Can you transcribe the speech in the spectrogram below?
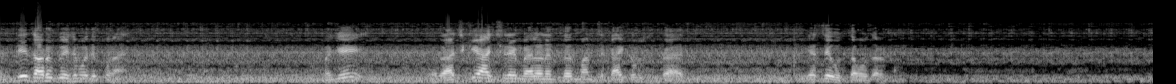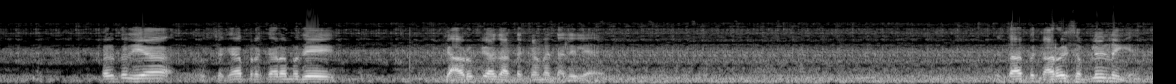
आणि तेच आरोपी याच्यामध्ये पुन्हा आहे? म्हणजे राजकीय आश्रय मिळाल्यानंतर माणसं काय करू शकतात? याचे उत्तम उदाहरण आहे. खरं तर या सगळ्या प्रकारामध्ये जे आरोपी आज अटक करण्यात आलेले आहेत. त्याचा अर्थ कारवाई संपलेली नाही आहे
